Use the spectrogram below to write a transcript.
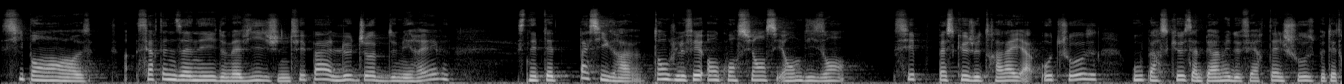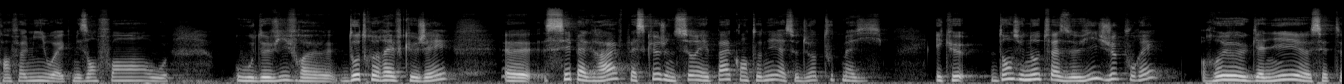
si pendant certaines années de ma vie, je ne fais pas le job de mes rêves, ce n'est peut-être pas si grave. Tant que je le fais en conscience et en me disant, c'est parce que je travaille à autre chose ou parce que ça me permet de faire telle chose, peut-être en famille ou avec mes enfants, ou, ou de vivre euh, d'autres rêves que j'ai, euh, c'est pas grave parce que je ne serai pas cantonnée à ce job toute ma vie. Et que dans une autre phase de vie, je pourrais regagner euh, cette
